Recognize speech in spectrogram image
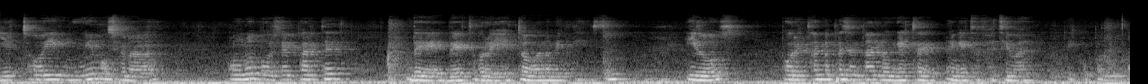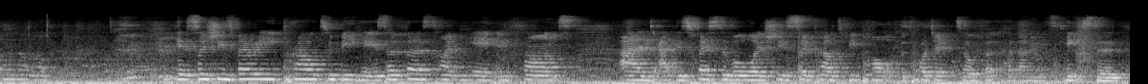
y estoy muy emocionada. Uno, por ser parte de, de este proyecto Banamic Kingston y dos, por estarnos presentando en este, en este festival. Disculpa. Oh, no, no. Yeah, so she's very proud to be here. It's her first time here in France and at this festival and she's so proud to be part of the project of Havana Meets Kingston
